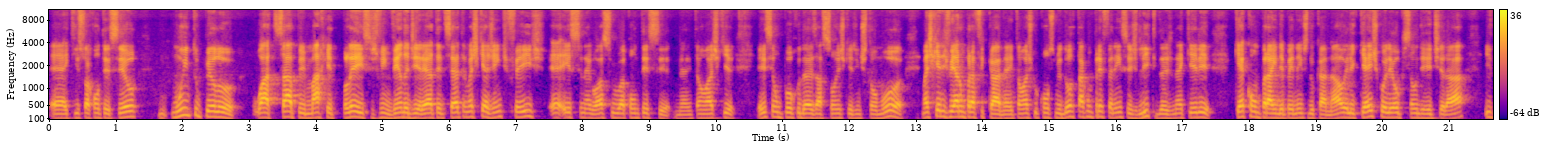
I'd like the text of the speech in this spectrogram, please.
é, que isso aconteceu, muito pelo WhatsApp, marketplaces, venda direta, etc., mas que a gente fez é, esse negócio acontecer. Né? Então, acho que esse é um pouco das ações que a gente tomou, mas que eles vieram para ficar. Né? Então, acho que o consumidor está com preferências líquidas, né? que ele quer comprar independente do canal, ele quer escolher a opção de retirar, e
